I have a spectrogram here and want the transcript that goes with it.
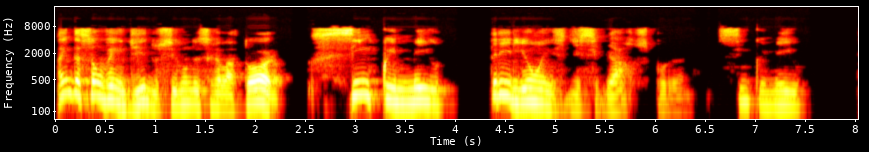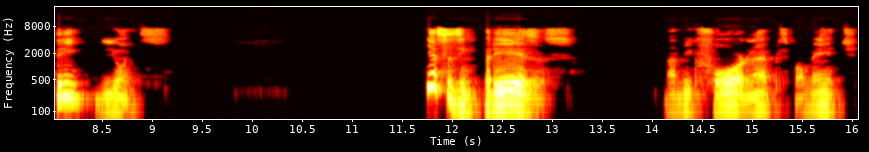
Ainda são vendidos, segundo esse relatório, 5,5 trilhões de cigarros por ano. 5,5 trilhões. E essas empresas, a Big Four, né, principalmente,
